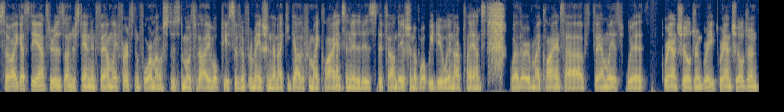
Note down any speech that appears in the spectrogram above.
So I guess the answer is understanding family first and foremost is the most valuable piece of information that I can gather from my clients, and it is the foundation of what we do in our plans. Whether my clients have families with grandchildren, great grandchildren,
